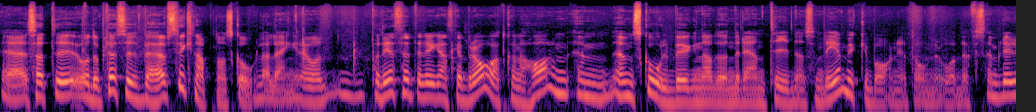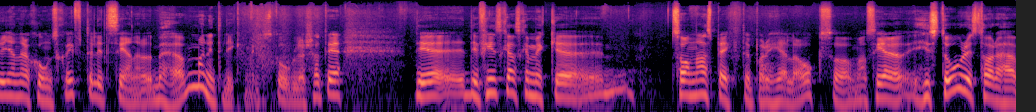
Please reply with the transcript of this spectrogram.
Eh, så att, eh, och då plötsligt behövs det knappt någon skola längre. Och på det sättet är det ganska bra att kunna ha en, en skolbyggnad under den tiden som det är mycket barn i ett område. För sen blir det generationsskifte lite senare och då behöver man inte lika mycket skolor. Så det, det, det finns ganska mycket sådana aspekter på det hela också. Man ser, historiskt har det här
